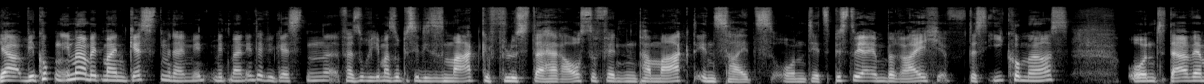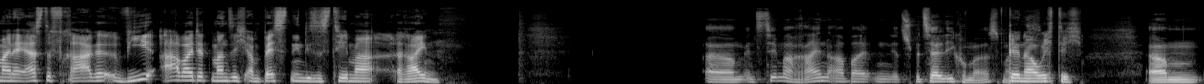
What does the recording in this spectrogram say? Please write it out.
Ja, wir gucken immer mit meinen Gästen, mit, einem, mit meinen Interviewgästen, versuche ich immer so ein bisschen dieses Marktgeflüster herauszufinden, ein paar Marktinsights. Und jetzt bist du ja im Bereich des E-Commerce. Und da wäre meine erste Frage, wie arbeitet man sich am besten in dieses Thema rein? Ähm, ins Thema reinarbeiten, jetzt speziell E-Commerce. Genau, ich. richtig. Ähm,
